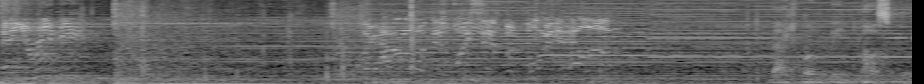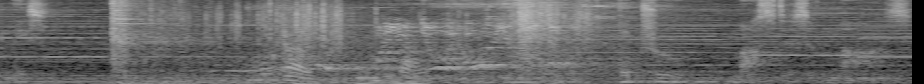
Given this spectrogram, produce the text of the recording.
Hey, you read me? Like, I don't know what this place is, but pull me the hell up. That won't be possible, Mason. Oh. The true masters of Mars.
